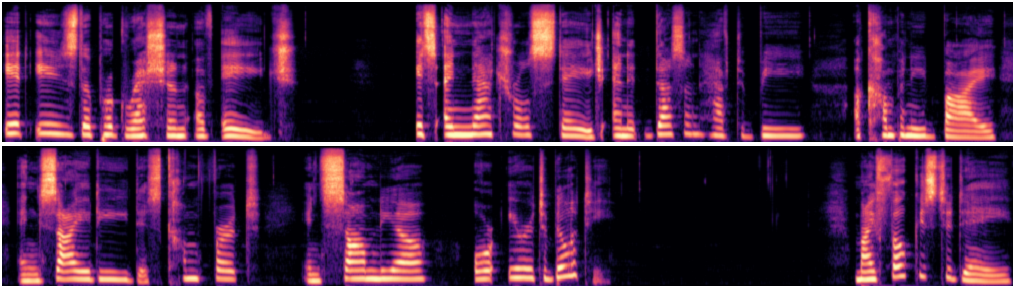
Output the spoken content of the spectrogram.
It is the progression of age. It's a natural stage, and it doesn't have to be accompanied by anxiety, discomfort, insomnia, or irritability. My focus today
